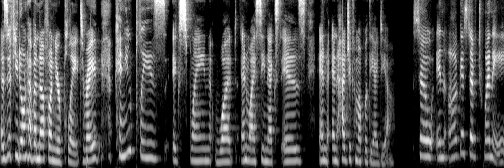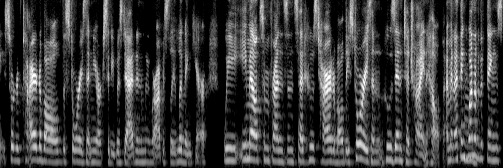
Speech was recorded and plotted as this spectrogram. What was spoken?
as if you don't have enough on your plate, right? Can you please explain what NYC Next is and, and how'd you come up with the idea? So in August of 20, sort of tired of all the stories that New York City was dead, and we were obviously living here, we emailed some friends and said, Who's tired of all these stories and who's in to try and help? I mean, I think mm-hmm. one of the things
